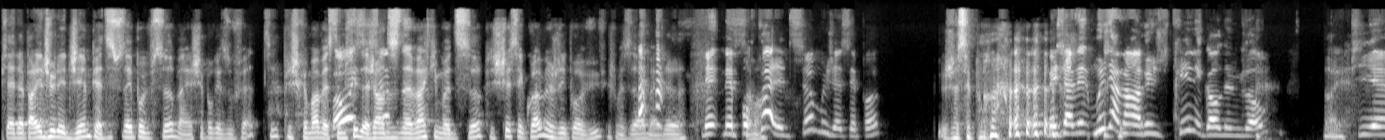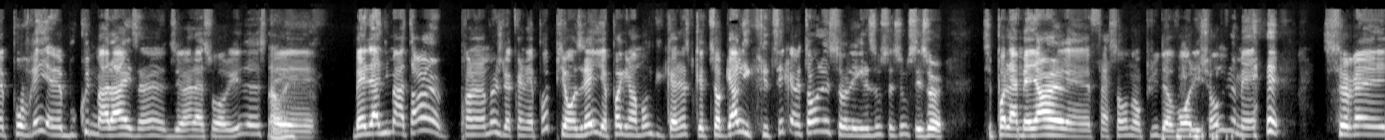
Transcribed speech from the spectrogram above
Puis elle a parlé de Jules et Jim, puis elle a dit si vous avez pas vu ça, ben je sais pas ce que vous faites. Puis je suis comme, ah, ben, c'est une ouais, fille de genre ça. 19 ans qui m'a dit ça, puis je sais c'est quoi, mais je l'ai pas vu. Que je me dis, ah, ben là, Mais, pourquoi elle a dit ça? Moi, je sais pas. je sais pas. Mais j'avais, moi, j'avais enregistré les Golden Globes. Ouais. Puis euh, pour vrai, il y avait beaucoup de malaise hein, durant la soirée. Là. C'était- Ah ouais? Ben, l'animateur, premièrement, je le connais pas. Puis on dirait qu'il n'y a pas grand monde qui le connaisse. Parce que tu regardes les critiques, mettons, là, sur les réseaux sociaux, c'est sûr. C'est pas la meilleure euh, façon non plus de voir les choses. là, mais sur euh,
